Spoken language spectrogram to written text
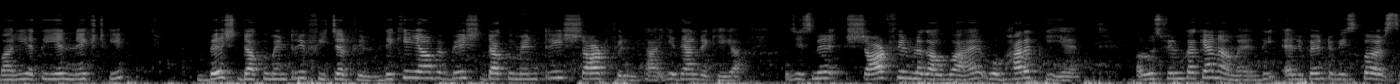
बारी आती है नेक्स्ट की। बेस्ट डॉक्यूमेंट्री फीचर फ़िल्म। देखिए, यहाँ पे बेस्ट डॉक्यूमेंट्री शॉर्ट फ़िल्म था। ये ध्यान रखिएगा। जिसमें शॉर्ट फ़िल्म लगा हुआ है, वो भारत की है। और उस फ़िल्म का क्या नाम है? दी एलिफेंट विस्पर्स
